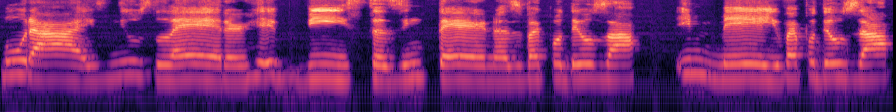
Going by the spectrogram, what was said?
murais, newsletter, revistas internas, vai poder usar e-mail, vai poder usar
